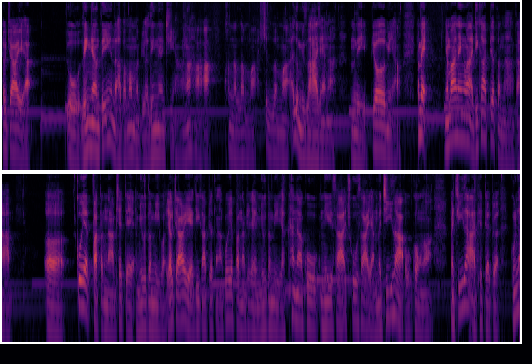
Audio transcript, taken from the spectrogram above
ယောက်ျားရဲ့ဟိုလိန်နံသိရင်ဒါဘာမှမပြောလိန်နံကြည့်ဟာငါဟာခုနလက်မရှစ်လက်မအဲ့လိုမျိုးလာကြတာမသိပြောမရအောင်ဒါပေမဲ့မြန်မာနိုင်ငံမှာအဓိကပြဿနာကအာ ကိုယ့်ရဲ့ပါတနာဖြစ်တဲ့အမျိုးသမီးပေါ့ယောက်ျားရဲ့အဓိကပြဿနာကိုယ့်ရဲ့ပါတနာဖြစ်တဲ့အမျိုးသမီးကခန္ဓာကိုယ်အနေအစားအချိုးအစားရမကြီးလာဘူးအကုန်လုံးမကြီးလာဖြစ်တဲ့အတွက်ခုန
